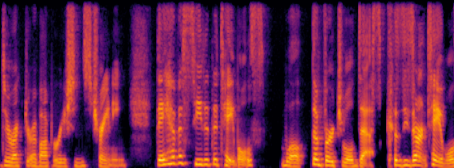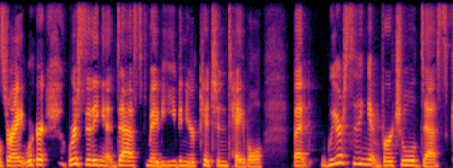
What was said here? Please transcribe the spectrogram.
director of operations training. They have a seat at the tables well the virtual desk because these aren't tables right we're we're sitting at desk maybe even your kitchen table but we are sitting at virtual desk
